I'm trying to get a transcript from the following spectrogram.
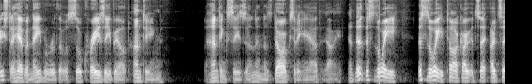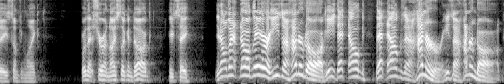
used to have a neighbor that was so crazy about hunting, the hunting season, and his dogs that he had. I, and th- this is the way he, this is the way he talk. I would say I'd say something like, "For that sure a nice looking dog," he'd say, "You know that dog there? He's a hunter dog. He that dog that dog's a hunter. He's a hunter dog.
